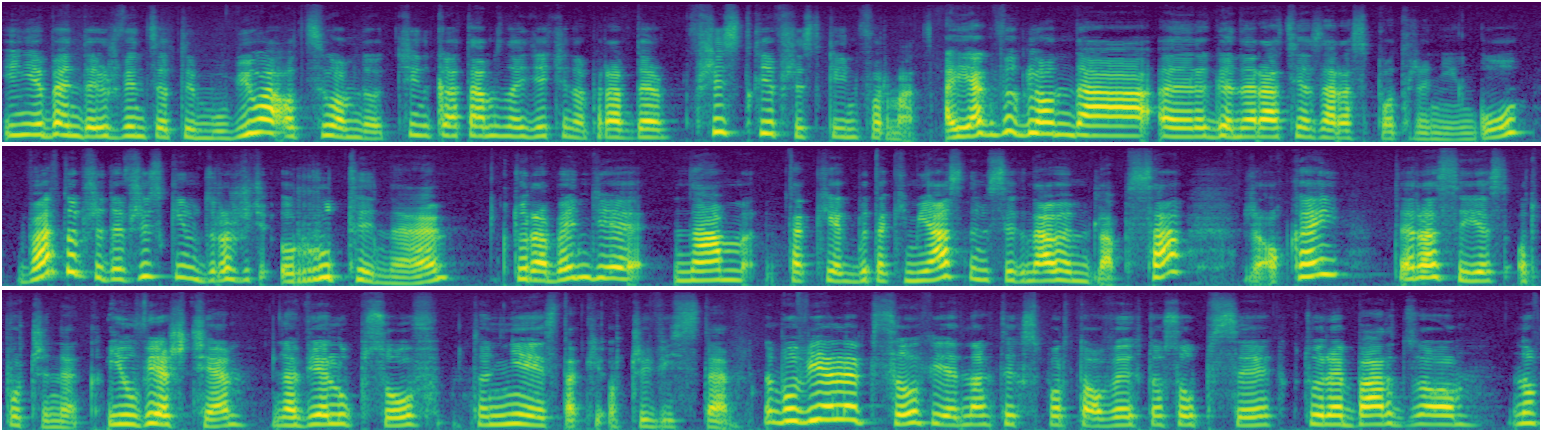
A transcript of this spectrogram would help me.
I nie będę już więcej o tym mówiła, odsyłam do odcinka, tam znajdziecie naprawdę wszystkie, wszystkie informacje. A jak wygląda e, regeneracja zaraz po treningu? Warto przede wszystkim wdrożyć rutynę, która będzie nam tak jakby takim jasnym sygnałem dla psa, że ok, Teraz jest odpoczynek. I uwierzcie, dla wielu psów to nie jest takie oczywiste. No bo wiele psów, jednak tych sportowych, to są psy, które bardzo, no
